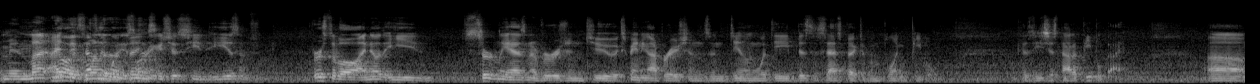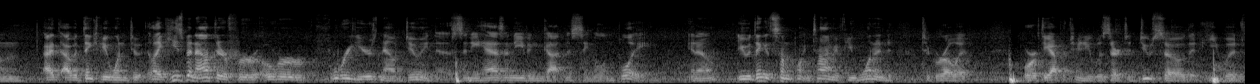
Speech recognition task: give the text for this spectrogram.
I mean, my, I think it's one of the what he's things. learning. It's just he, he isn't. First of all, I know that he certainly has an aversion to expanding operations and dealing with the business aspect of employing people, because he's just not a people guy. Um, I, I would think if he wanted to, like, he's been out there for over four years now doing this, and he hasn't even gotten a single employee. You know, you would think at some point in time, if you wanted to grow it, or if the opportunity was there to do so, that he would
